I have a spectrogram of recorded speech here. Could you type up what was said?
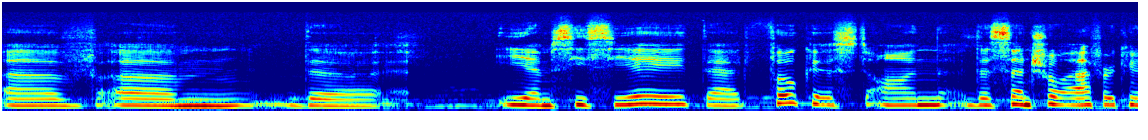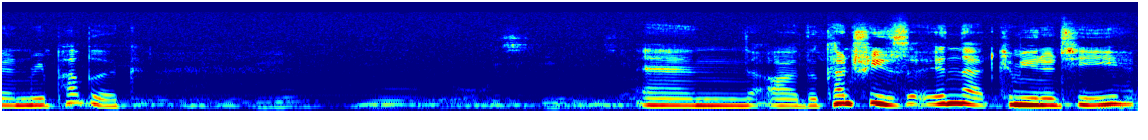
of um, the EMCCA that focused on the Central African Republic. And uh, the countries in that community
